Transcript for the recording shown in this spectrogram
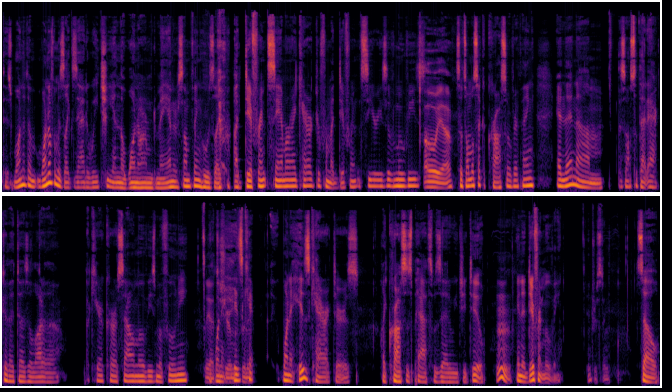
there's one of them one of them is like Zatoichi and the one-armed man or something who's like a different samurai character from a different series of movies. oh yeah So it's almost like a crossover thing. And then um there's also that actor that does a lot of the Akira Kurosawa movies, Mifune. yeah Like one of his ca- one of his characters like crosses paths with Zatoichi too Hmm, in a different movie. interesting So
